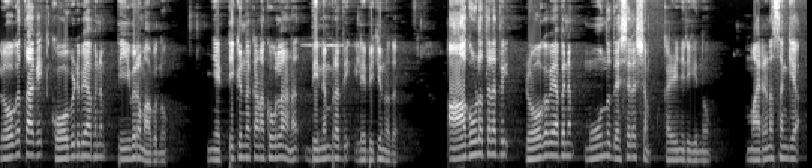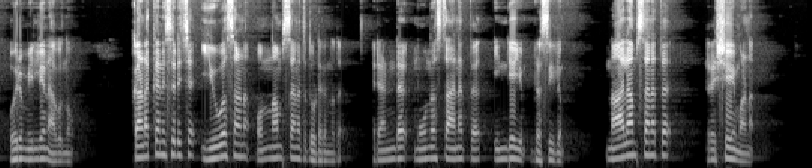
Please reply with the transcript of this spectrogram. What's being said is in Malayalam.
ലോകത്താകെ കോവിഡ് വ്യാപനം തീവ്രമാകുന്നു. ഞെട്ടിക്കുന്ന കണക്കുകളാണ് ദിനം പ്രതി ലഭിക്കുന്നത്. ആഗോളതലത്തിൽ രോഗവ്യാപനം മൂന്ന് ദശലക്ഷം കഴിഞ്ഞിരിക്കുന്നു. മരണസംഖ്യ ഒരു മില്യൺ ആകുന്നു. കണക്കനുസരിച്ച് യു എസ് ആണ് ഒന്നാം സ്ഥാനത്ത് തുടരുന്നത്. രണ്ട് മൂന്ന് സ്ഥാനത്ത് ഇന്ത്യയും ബ്രസീലും. നാലാം സ്ഥാനത്ത് റഷ്യയുമാണ്.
